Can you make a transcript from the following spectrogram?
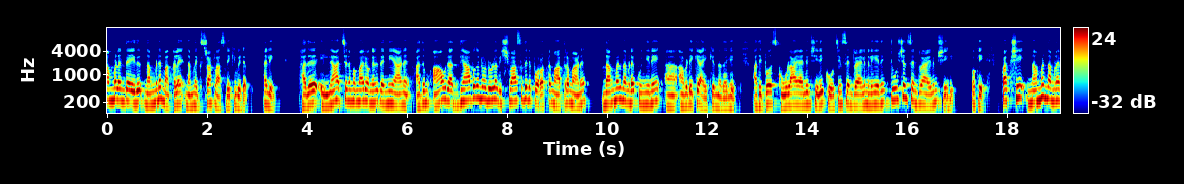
നമ്മൾ എന്തായത് നമ്മുടെ മക്കളെ നമ്മൾ എക്സ്ട്രാ ക്ലാസ്സിലേക്ക് വിടും. അല്ലേ? അത് എല്ലാ അച്ഛനമ്മമാരും അങ്ങനെ തന്നെയാണ്. അതും ആ ഒരു അധ്യാപകനോടുള്ള വിശ്വാസത്തിന് പുറത്ത് മാത്രമാണ് നമ്മൾ നമ്മുടെ കുഞ്ഞിനെ അവിടേക്ക് അയക്കുന്നത് അല്ലേ? അതിപ്പോ സ്കൂളായാലും ശരി കോച്ചിങ് സെന്റർ ആയാലും അല്ലെങ്കിൽ ഏതെങ്കിലും ട്യൂഷൻ സെന്റർ ആയാലും ശരി. ഓക്കെ. പക്ഷേ നമ്മൾ നമ്മളെ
